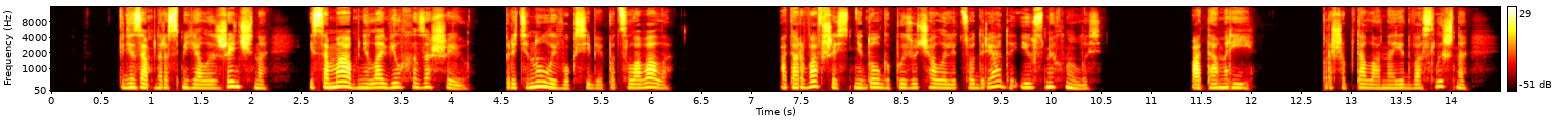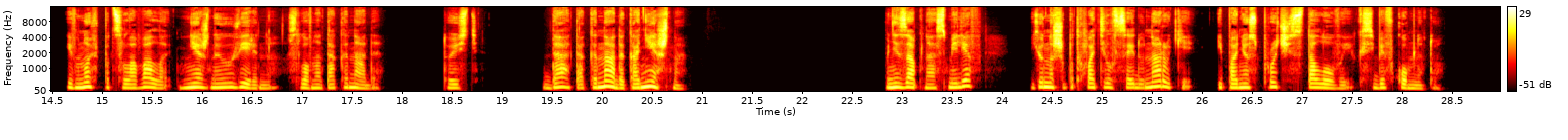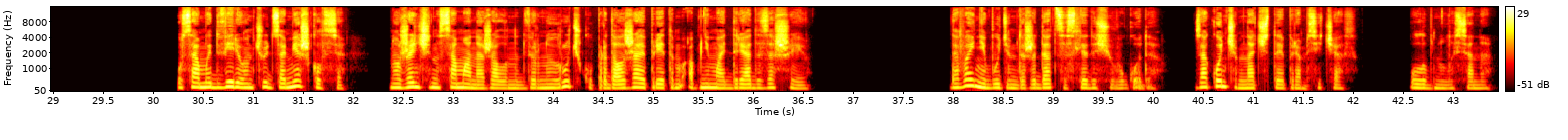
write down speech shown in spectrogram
Внезапно рассмеялась женщина и сама обняла Вилха за шею, притянула его к себе, поцеловала. Оторвавшись, недолго поизучала лицо Дриада и усмехнулась. «Отомри!» — прошептала она едва слышно и вновь поцеловала, нежно и уверенно, словно так и надо. То есть, да, так и надо, конечно. Внезапно осмелев, юноша подхватил Сейду на руки и понес прочь из столовой, к себе в комнату. У самой двери он чуть замешкался, но женщина сама нажала на дверную ручку, продолжая при этом обнимать Дриада за шею. «Давай не будем дожидаться следующего года. Закончим начатое прямо сейчас», — улыбнулась она.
